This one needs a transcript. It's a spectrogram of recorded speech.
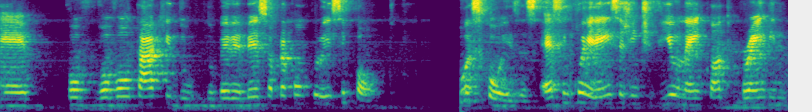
é, vou, vou, voltar aqui do, do BBB só para concluir esse ponto. Duas coisas. Essa incoerência a gente viu, né, enquanto branding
